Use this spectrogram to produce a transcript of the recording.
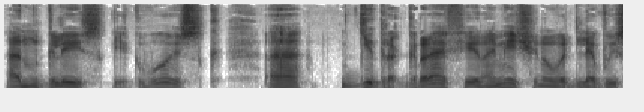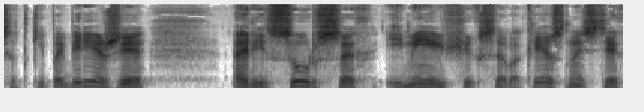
английских войск, о гидрографии, намеченного для высадки побережья, о ресурсах, имеющихся в окрестностях,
